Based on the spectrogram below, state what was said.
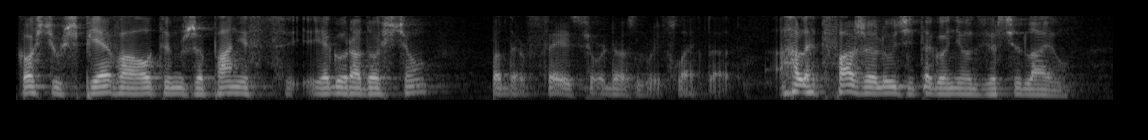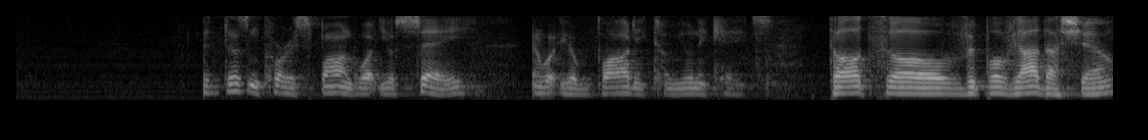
kościół śpiewa o tym, że Pan jest jego radością, but their face sure doesn't reflect that. ale twarze ludzi tego nie odzwierciedlają. It doesn't correspond what you say and what your body communicates. To, co wypowiada się,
